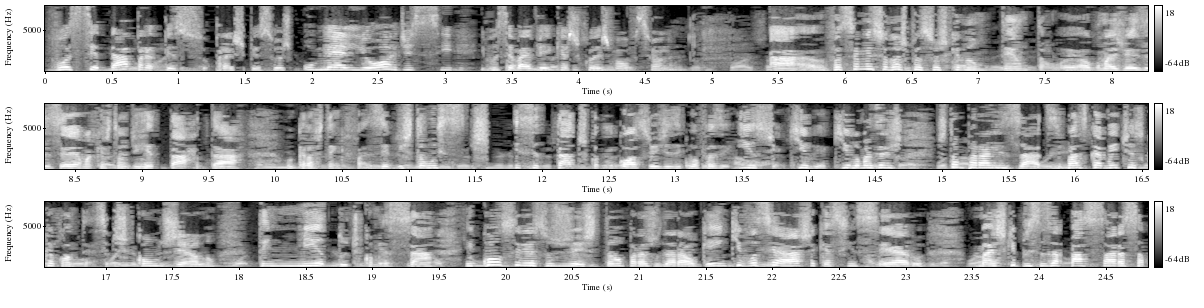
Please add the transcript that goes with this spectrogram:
Você dá para as pessoas o melhor de si e você vai ver que as coisas vão funcionando. Ah, você mencionou as pessoas que não tentam. É, algumas vezes é uma questão de retardar o que elas têm que fazer. Estão excitados com o negócio, eles dizem que vão fazer isso, aquilo e aquilo, mas mas eles estão paralisados. E basicamente é isso que acontece. Eles congelam, têm medo de começar. E qual seria a sua sugestão para ajudar alguém que você acha que é sincero, mas que precisa passar essa,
